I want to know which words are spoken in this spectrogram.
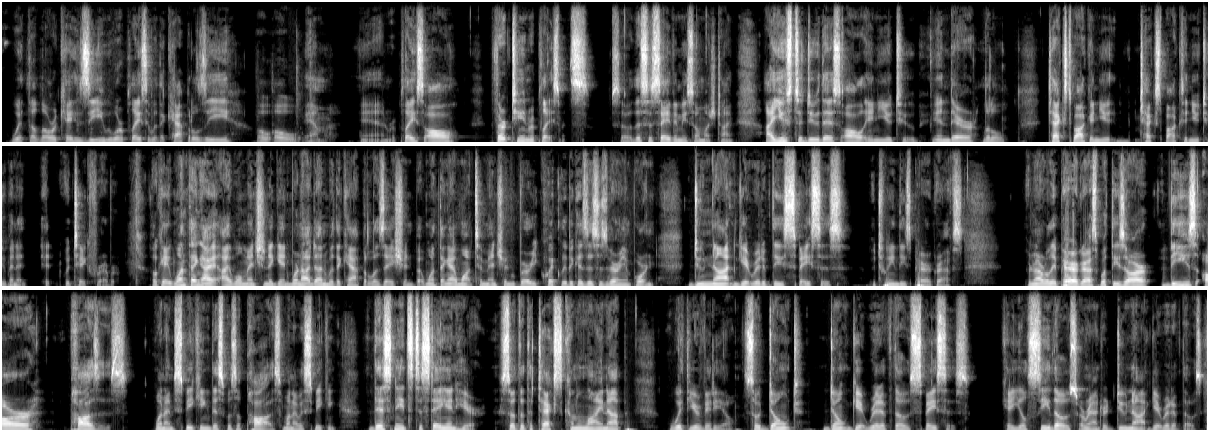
with a lowercase z, we will replace it with a capital Z, O-O-M and replace all 13 replacements. So this is saving me so much time. I used to do this all in YouTube in their little text box in, text box in YouTube and it, it would take forever. Okay, one thing I, I will mention again, we're not done with the capitalization, but one thing I want to mention very quickly because this is very important. Do not get rid of these spaces between these paragraphs. They're not really paragraphs. What these are, these are pauses when I'm speaking, this was a pause when I was speaking. This needs to stay in here so that the text can line up with your video. So don't, don't get rid of those spaces. Okay, you'll see those around here. Do not get rid of those.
